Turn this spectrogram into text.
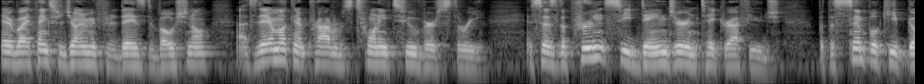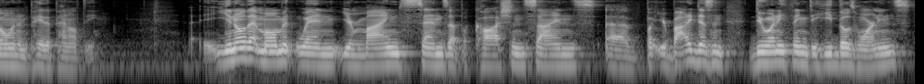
Hey, everybody. Thanks for joining me for today's devotional. Uh, today, I'm looking at Proverbs 22, verse 3. It says, The prudent see danger and take refuge, but the simple keep going and pay the penalty. You know that moment when your mind sends up a caution signs, uh, but your body doesn't do anything to heed those warnings?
